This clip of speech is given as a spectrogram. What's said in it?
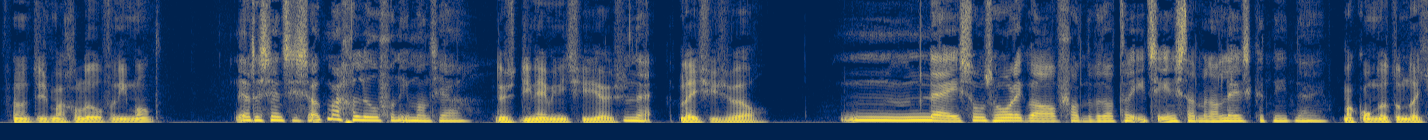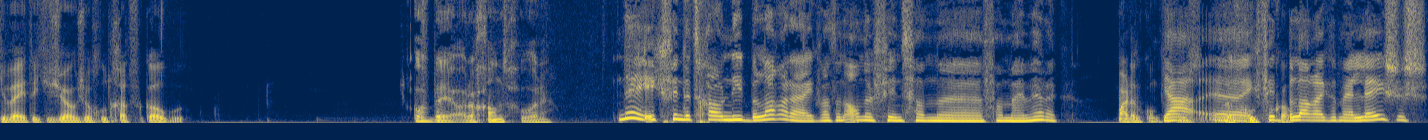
Van het is maar gelul van iemand. De recensie is ook maar gelul van iemand, ja. Dus die neem je niet serieus. Nee. Lees je ze wel. Mm, Nee, soms hoor ik wel van dat er iets in staat, maar dan lees ik het niet, nee. Maar komt dat omdat je weet dat je sowieso goed gaat verkopen? Of ben je arrogant geworden? Nee, ik vind het gewoon niet belangrijk wat een ander vindt van, eh, van mijn werk. Maar dat komt Ja, eh, dat het ik vind het belangrijk dat mijn lezers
